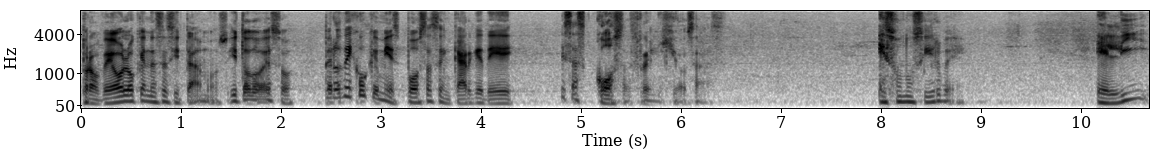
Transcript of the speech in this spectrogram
proveo lo que necesitamos y todo eso, pero dejo que mi esposa se encargue de esas cosas religiosas. Eso no sirve. Elí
